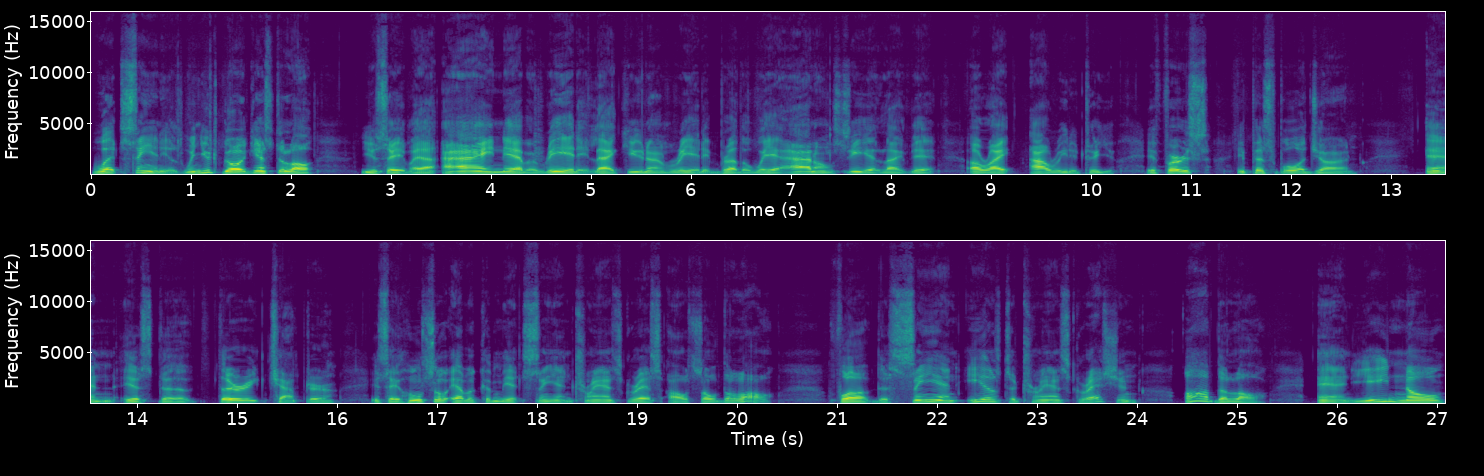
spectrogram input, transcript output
what sin is. When you go against the law, you say, Well, I ain't never read it like you done read it, brother. Well, I don't see it like that. All right, I'll read it to you. The first epistle of John, and it's the third chapter. It says, Whosoever commits sin transgress also the law. For the sin is the transgression of the law. And ye know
